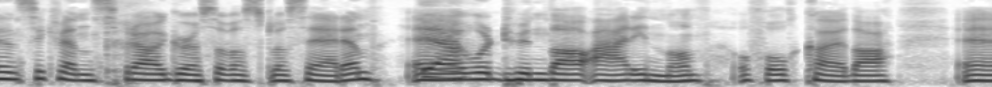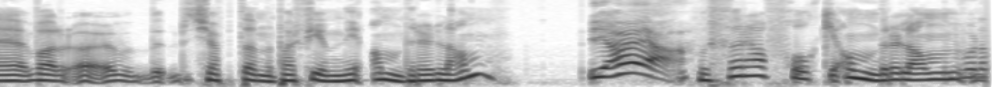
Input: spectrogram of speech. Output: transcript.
en sekvens fra Girls of Oslo-serien, eh, yeah. hvor hun da er innom, og folk har jo da eh, var, kjøpt denne parfymen i andre land. Ja, ja. Hvorfor har folk i andre land vært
